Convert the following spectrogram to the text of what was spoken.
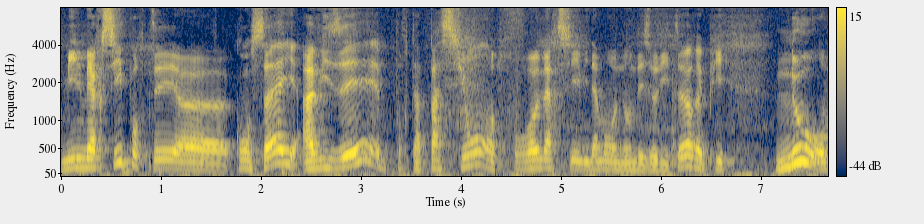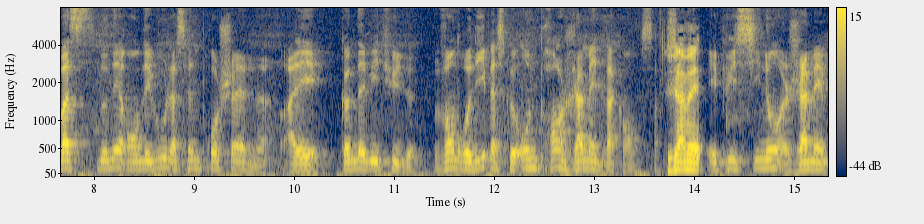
mille merci pour tes euh, conseils avisés, pour ta passion. On te remercie évidemment au nom des auditeurs. Et puis, nous, on va se donner rendez-vous la semaine prochaine. Allez, comme d'habitude, vendredi, parce qu'on ne prend jamais de vacances. Jamais. Et puis sinon, jamais.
